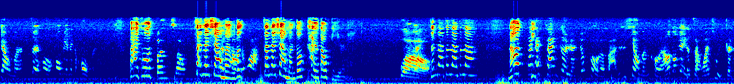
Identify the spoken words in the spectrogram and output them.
校门最后后面那个后门。拜托，站在校门，我都站在校门都看得到底了呢。哇！真的真的真的。然后大概三个人就够了吧？就是校门口，然后中间有一个转弯处一个人。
